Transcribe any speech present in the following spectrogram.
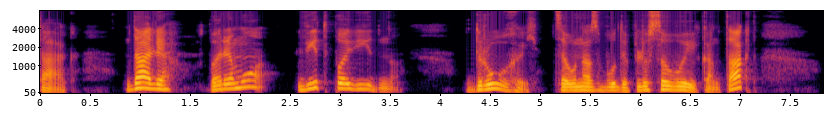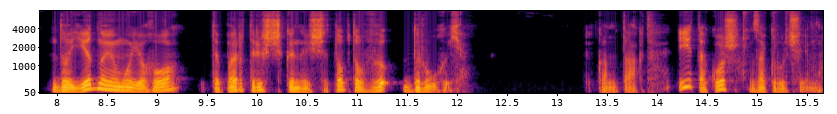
Так. Далі беремо відповідно. Другий це у нас буде плюсовий контакт. Доєднуємо його тепер трішечки нижче, тобто в другий контакт. І також закручуємо.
